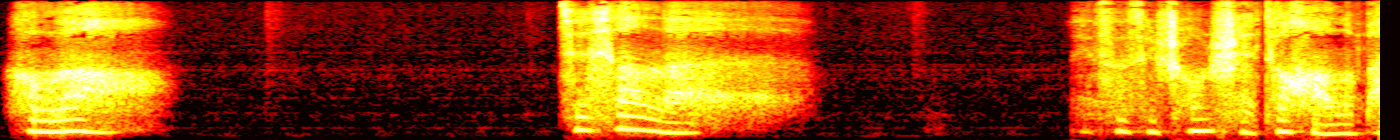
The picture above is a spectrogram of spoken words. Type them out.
好了，接下来自己冲水就好了吧？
